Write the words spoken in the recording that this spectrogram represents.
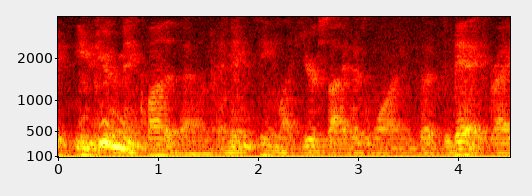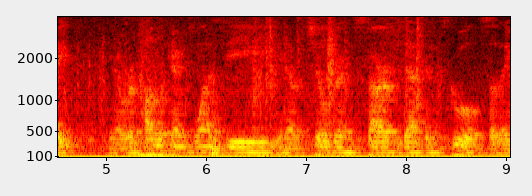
it's easier to make fun of them and make it seem like your side has won the, the day, right? You know, Republicans wanna see, you know, children starve to death in school, so they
